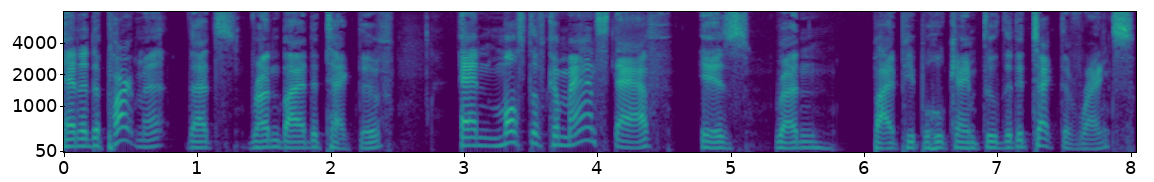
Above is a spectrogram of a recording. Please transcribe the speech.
and a department that's run by a detective and most of command staff is run by people who came through the detective ranks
